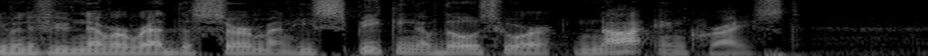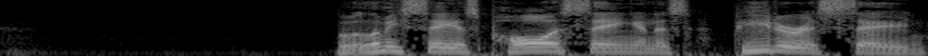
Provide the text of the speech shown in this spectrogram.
even if you've never read the sermon, he's speaking of those who are not in Christ. But let me say, as Paul is saying and as Peter is saying,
